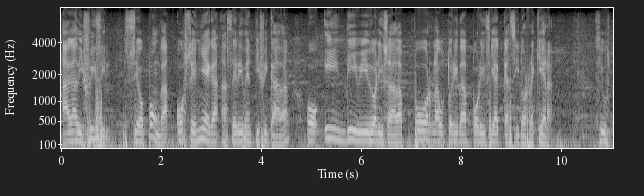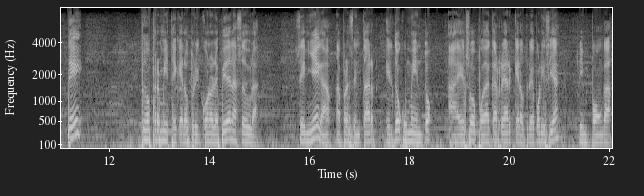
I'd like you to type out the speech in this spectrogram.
haga difícil, se oponga o se niega a ser identificada o individualizada por la autoridad policial que así lo requiera. Si usted no permite que la autoridad, cuando le piden la cédula, se niega a presentar el documento, a eso puede acarrear que la autoridad policial le imponga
